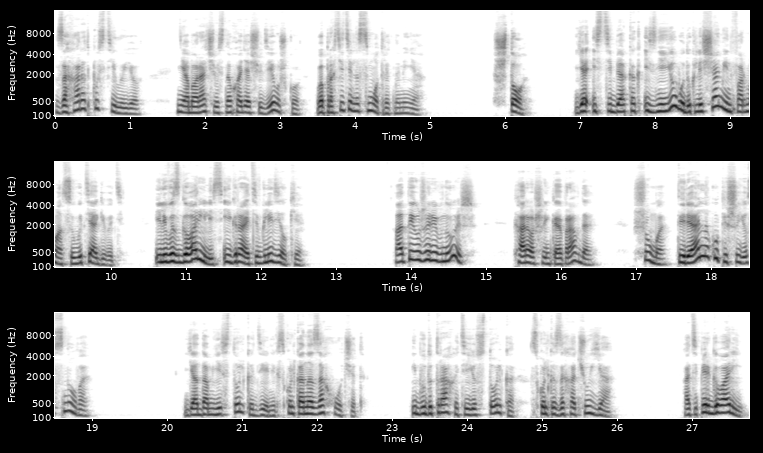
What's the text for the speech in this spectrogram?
Захар отпустил ее, не оборачиваясь на уходящую девушку, вопросительно смотрит на меня. «Что? Я из тебя, как из нее, буду клещами информацию вытягивать? Или вы сговорились и играете в гляделки?» «А ты уже ревнуешь? Хорошенькая, правда? Шума, ты реально купишь ее снова?» «Я дам ей столько денег, сколько она захочет, и буду трахать ее столько, сколько захочу я. А теперь говори,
